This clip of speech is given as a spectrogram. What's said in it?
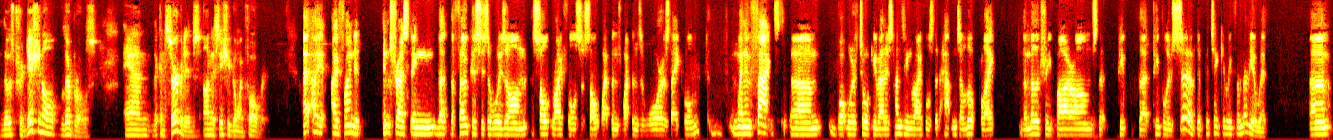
those traditional liberals and the conservatives on this issue going forward? I, I, I, find it interesting that the focus is always on assault rifles, assault weapons, weapons of war, as they call them, when in fact, um, what we're talking about is hunting rifles that happen to look like the military firearms that, peop- that people who served are particularly familiar with. Um,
